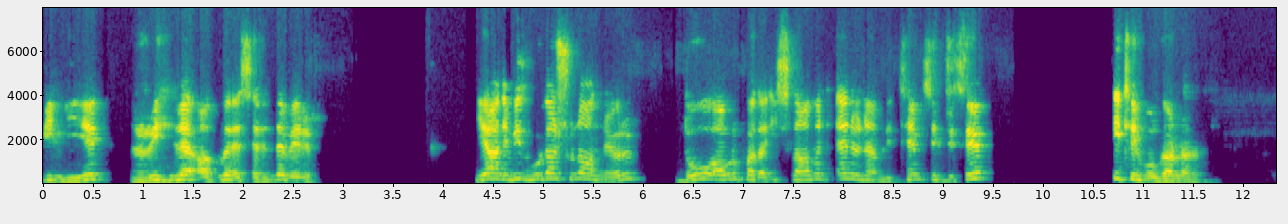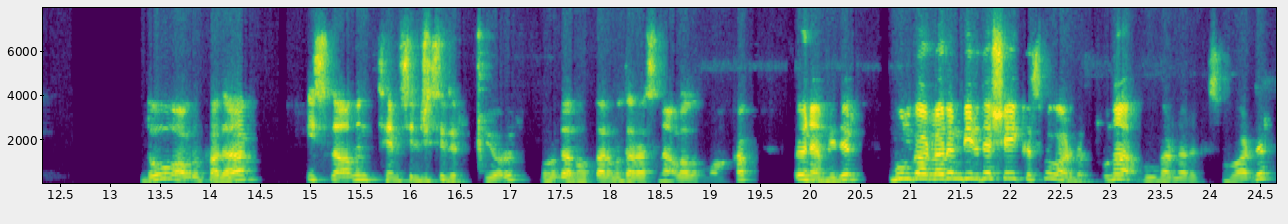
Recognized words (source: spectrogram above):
bilgiyi Rihle adlı eserinde verir. Yani biz buradan şunu anlıyoruz. Doğu Avrupa'da İslam'ın en önemli temsilcisi İtil Bulgarları. Doğu Avrupa'da İslam'ın temsilcisidir diyoruz. Bunu da notlarımız arasına alalım muhakkak. önemlidir. Bulgarların bir de şey kısmı vardır. Tuna Bulgarları kısmı vardır.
